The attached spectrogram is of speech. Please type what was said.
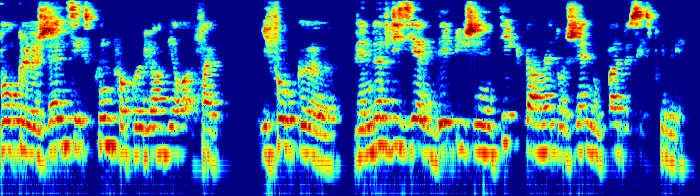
Pour que le gène s'exprime, que l'environnement, il faut que les 9 dixièmes d'épigénétique permettent au gène ou pas de s'exprimer.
